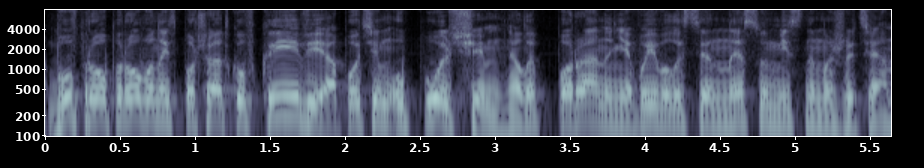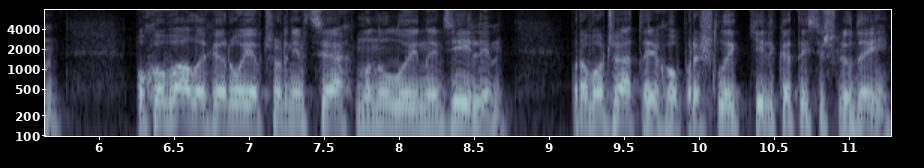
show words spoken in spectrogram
Був прооперований спочатку в Києві, а потім у Польщі, але поранення виявилися несумісними життям. Поховали героя в Чернівцях минулої неділі. Проводжати його прийшли кілька тисяч людей.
